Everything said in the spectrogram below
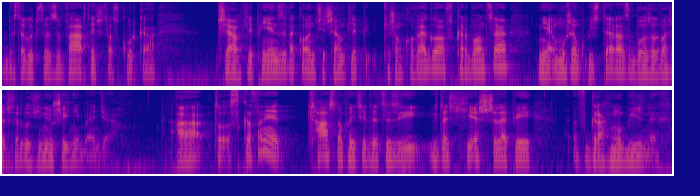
bez tego, czy to jest warte, czy ta skórka, czy ja mam tyle pieniędzy na koncie, czy mam tyle kieszonkowego w skarbonce. Nie, muszę kupić teraz, bo za 24 godziny już jej nie będzie. A to skracanie czasu na podjęcie decyzji widać jeszcze lepiej w grach mobilnych.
